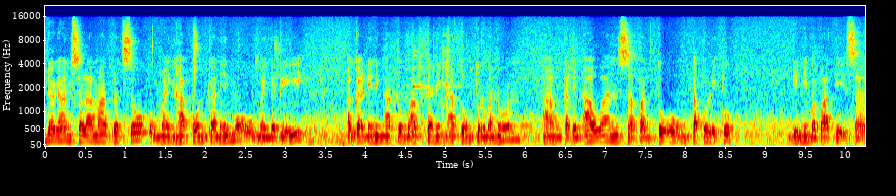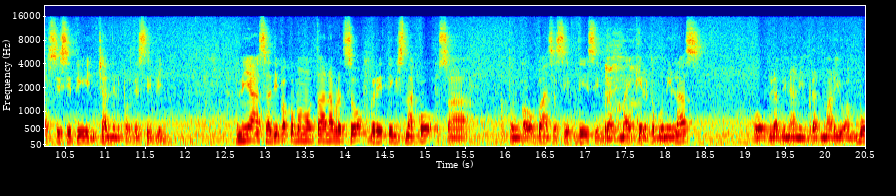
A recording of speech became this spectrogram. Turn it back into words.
Daghang salamat Bradso ug maayong hapon kanimo ug maayong gabi. Aga nining atong maabtaning atong tulmanon ang katinawan sa pagtuong Katoliko dinhi mabati sa CCTN Channel 47. Unya sa di pa ko mangutana Bradso, greetings nako sa atong kauban sa CFD si Brad Michael Cabunilas ug labi na ni Brad Mario Agbo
